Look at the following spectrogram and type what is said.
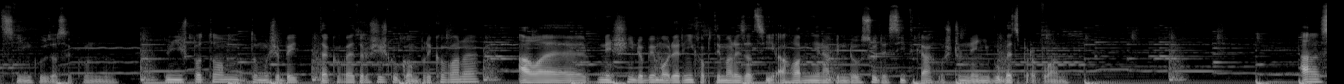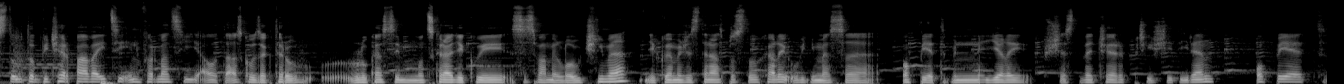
snímků za sekundu. Tudíž potom to může být takové trošičku komplikované, ale v dnešní době moderních optimalizací a hlavně na Windowsu desítkách už to není vůbec problém. A s touto vyčerpávající informací a otázkou, za kterou Lukasi moc krát děkuji, se s vámi loučíme. Děkujeme, že jste nás poslouchali, uvidíme se opět v neděli v 6 večer příští týden. Opět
